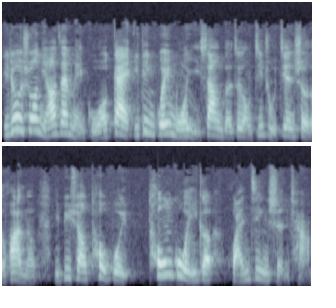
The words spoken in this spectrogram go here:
也就是说，你要在美国盖一定规模以上的这种基础建设的话呢，你必须要透过通过一个环境审查。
